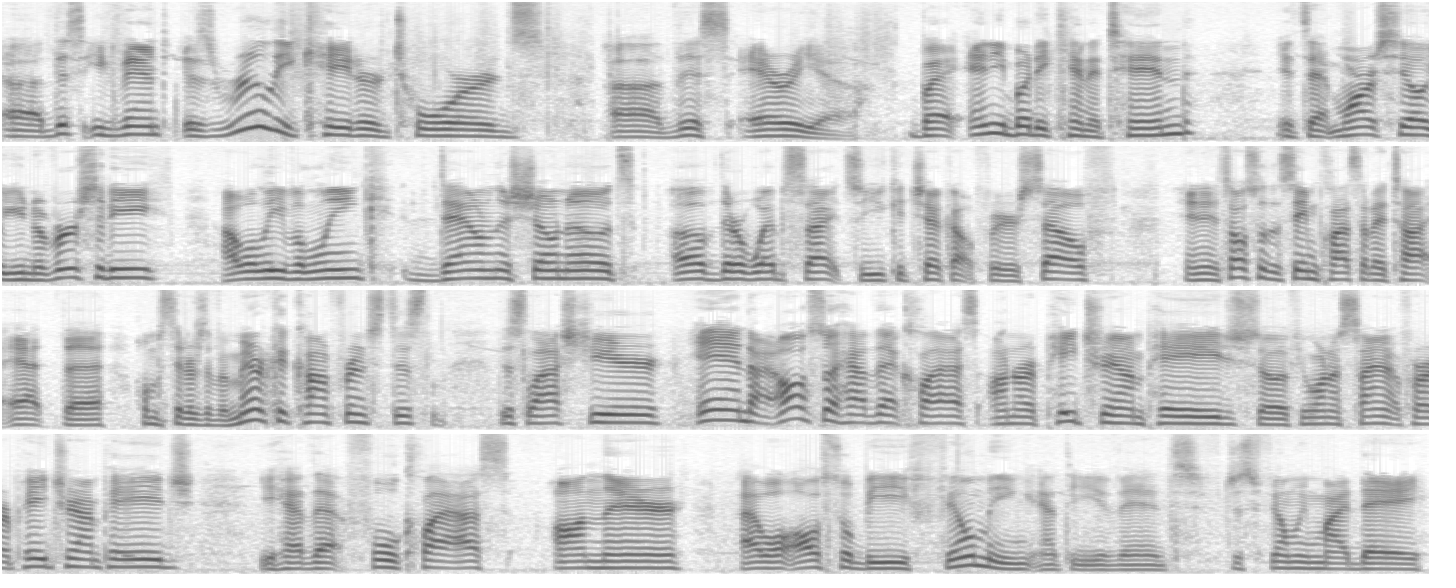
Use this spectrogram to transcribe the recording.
uh, this event is really catered towards uh, this area. But anybody can attend. It's at Mars Hill University. I will leave a link down in the show notes of their website so you can check out for yourself. And it's also the same class that I taught at the Homesteaders of America conference this this last year. And I also have that class on our Patreon page. So if you want to sign up for our Patreon page, you have that full class on there. I will also be filming at the event, just filming my day,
